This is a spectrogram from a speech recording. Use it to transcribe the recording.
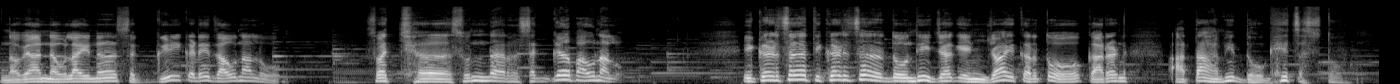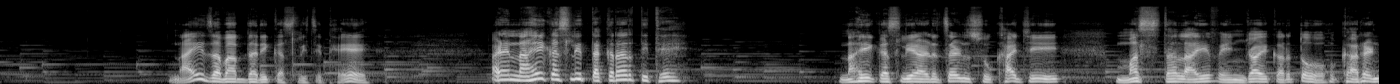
नव्या नवलाईनं सगळीकडे जाऊन आलो. स्वच्छ सुंदर सगळं पाहून आलो. इकडचं तिकडचं दोन्ही जग एन्जॉय करतो कारण आता आम्ही दोघेच असतो. नाही जबाबदारी कसलीच इथे आणि नाही कसली तक्रार तिथे. नाही कसली अडचण सुखाची मस्त लाईफ एन्जॉय करतो कारण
